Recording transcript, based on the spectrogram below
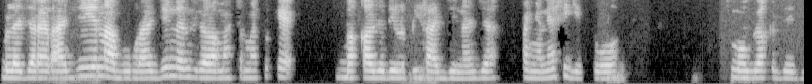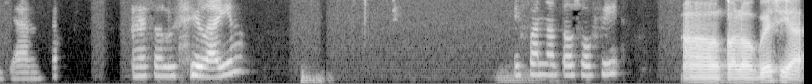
belajarnya rajin nabung rajin dan segala macamnya tuh kayak bakal jadi lebih rajin aja pengennya sih gitu semoga kejadian resolusi lain Ivan atau Sofi Eh, kalau gue sih ya,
